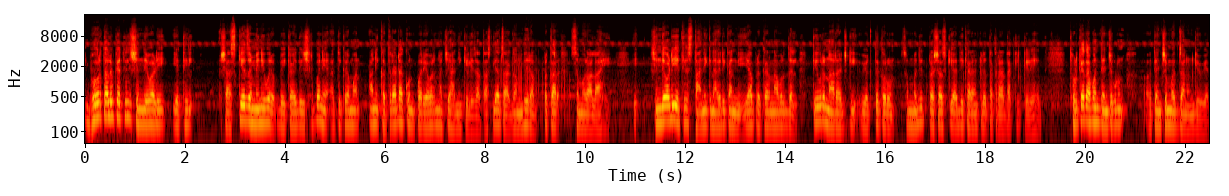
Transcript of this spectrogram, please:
भोर तालुक्यातील शिंदेवाडी येथील शासकीय जमिनीवर बेकायदेशीरपणे अतिक्रमण आणि कचरा टाकून पर्यावरणाची हानी केली जात असल्याचा गंभीर प्रकार समोर आला आहे. शिंदेवाडी येथील स्थानिक नागरिकांनी या प्रकरणाबद्दल तीव्र नाराजगी व्यक्त करून संबंधित प्रशासकीय अधिकाऱ्यांकडे तक्रार दाखल केली आहे थोडक्यात आपण त्यांच्याकडून त्यांचे मत जाणून घेऊयात.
